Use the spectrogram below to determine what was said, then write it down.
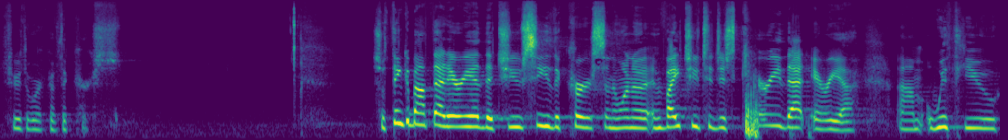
through the work of the curse. So think about that area that you see the curse, and I want to invite you to just carry that area um, with you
